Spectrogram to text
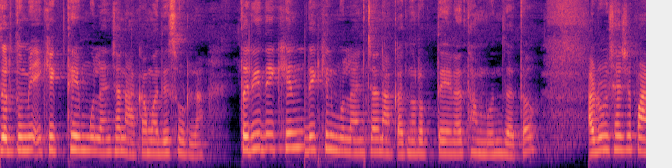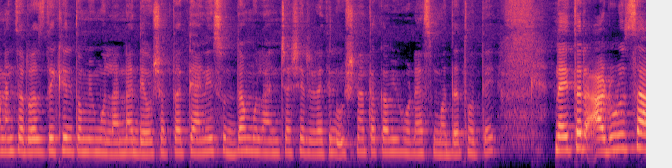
जर तुम्ही एक एक थेंब मुलांच्या नाकामध्ये सोडला तरी देखील देखील मुलांच्या नाकातून रक्त येणं थांबून जातं. अडुळशाच्या पानांचा रस देखील तुम्ही मुलांना देऊ शकता. त्याने सुद्धा मुलांच्या शरीरातील उष्णता कमी होण्यास मदत होते. नाहीतर आडूळचा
